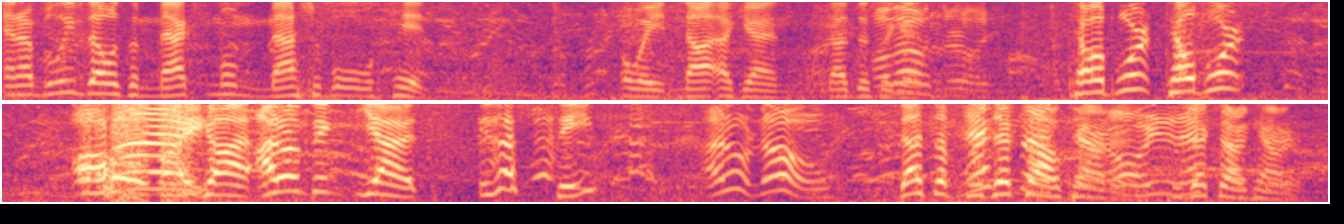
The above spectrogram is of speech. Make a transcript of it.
And I believe that was a maximum mashable hit. Oh wait, not again. Not this Oh, again. that was early. Teleport, teleport. Oh, oh my nice! god! I don't think. Yeah, is that safe? I don't know. That's a projectile counter. Oh, he did projectile X-Factor. counter.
